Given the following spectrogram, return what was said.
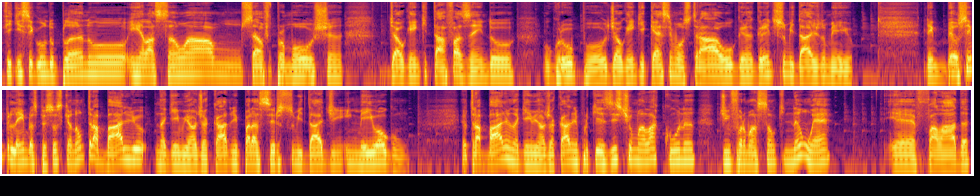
fica em segundo plano em relação a um self-promotion de alguém que está fazendo o grupo ou de alguém que quer se mostrar ou grande sumidade no meio. Eu sempre lembro as pessoas que eu não trabalho na Game Audio Academy para ser sumidade em meio algum. Eu trabalho na Game Audio Academy porque existe uma lacuna de informação que não é é, falada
